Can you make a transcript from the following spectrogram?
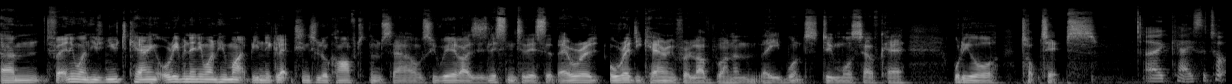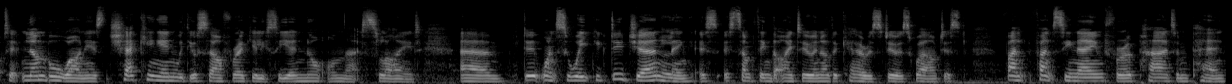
Um, for anyone who's new to caring or even anyone who might be neglecting to look after themselves who realizes listening to this that they're already, already caring for a loved one and they want to do more self-care what are your top tips? Okay, so top tip number one is checking in with yourself regularly so you're not on that slide. Um, do it once a week. You could do journaling is, is something that I do and other carers do as well. Just fan- fancy name for a pad and pen,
